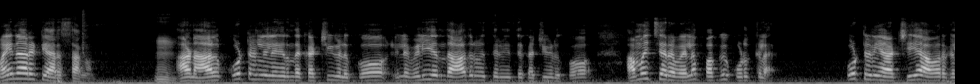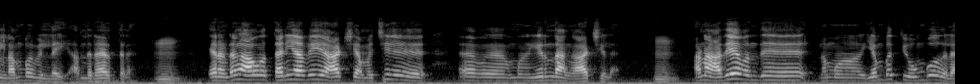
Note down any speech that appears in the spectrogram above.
மைனாரிட்டி அரசாங்கம். ஆனால் கூட்டணியில் இருந்த கட்சிகளுக்கோ இல்ல வெளியே இருந்த ஆதரவு தெரிவித்த கட்சிகளுக்கோ அமைச்சரவையில பங்கு கொடுக்கல. கூட்டணி ஆட்சியை அவர்கள் நம்பவில்லை அந்த நேரத்துல. ஏனென்றால் அவங்க தனியாவே ஆட்சி அமைச்சு இருந்தாங்க ஆட்சியில. ஆனா அதே வந்து நம்ம எண்பத்தி ஒன்பதுல.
